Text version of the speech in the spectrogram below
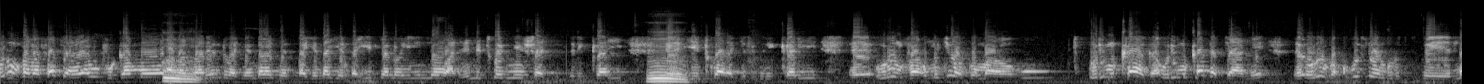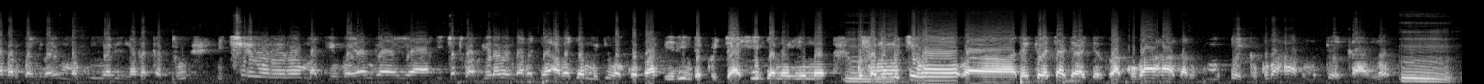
Urumva amasasu yarayawuvugamo abazarendu bagenda bagenda hirya no hino hari n'imitwe myinshi ya gisirikari eh, yitwara gisirikari. Eh, urumva umujyi wa goma uri mu kaga uri mu kaga cyane urumva kuba uzengurutswe n'abarwanyi bari mu makumyabiri na gatatu ikiriho rero magingo aya ngaya icyo twabwira wenda abajya abajya mu mujyi wa goma birinde kujya hirya no hino. Gusa mu mujyi ho leta iracyagerageza kuba hagaruka umutekano kuba haba umutekano. Mm.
